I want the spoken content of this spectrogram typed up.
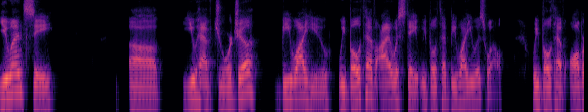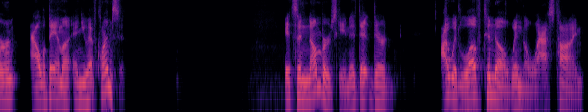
UNC. Uh, you have Georgia, BYU. We both have Iowa State. We both have BYU as well. We both have Auburn, Alabama, and you have Clemson. It's a numbers game. They're, they're I would love to know when the last time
